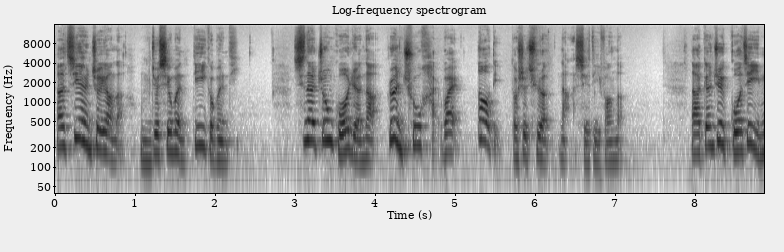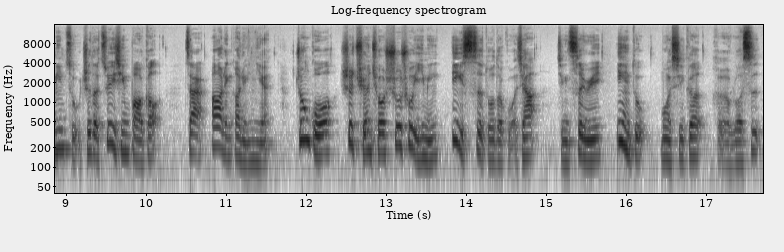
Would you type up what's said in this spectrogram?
那既然这样呢，我们就先问第一个问题：现在中国人呢，润出海外到底都是去了哪些地方呢？那根据国际移民组织的最新报告，在二零二零年，中国是全球输出移民第四多的国家，仅次于印度、墨西哥和俄罗斯。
